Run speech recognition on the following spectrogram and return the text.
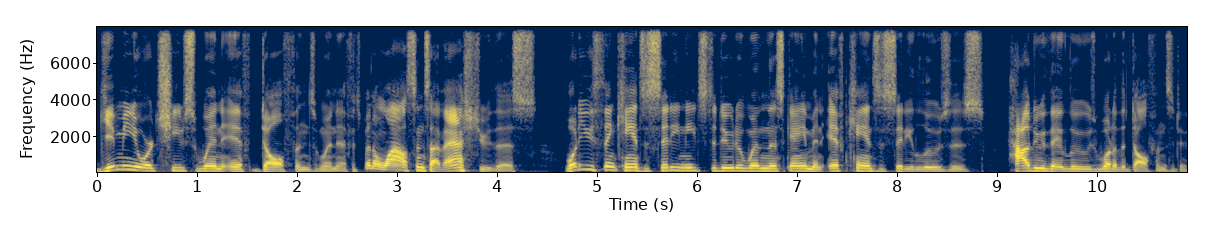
Give me your Chiefs win if, Dolphins win if. It's been a while since I've asked you this. What do you think Kansas City needs to do to win this game? And if Kansas City loses, how do they lose? What do the Dolphins do?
